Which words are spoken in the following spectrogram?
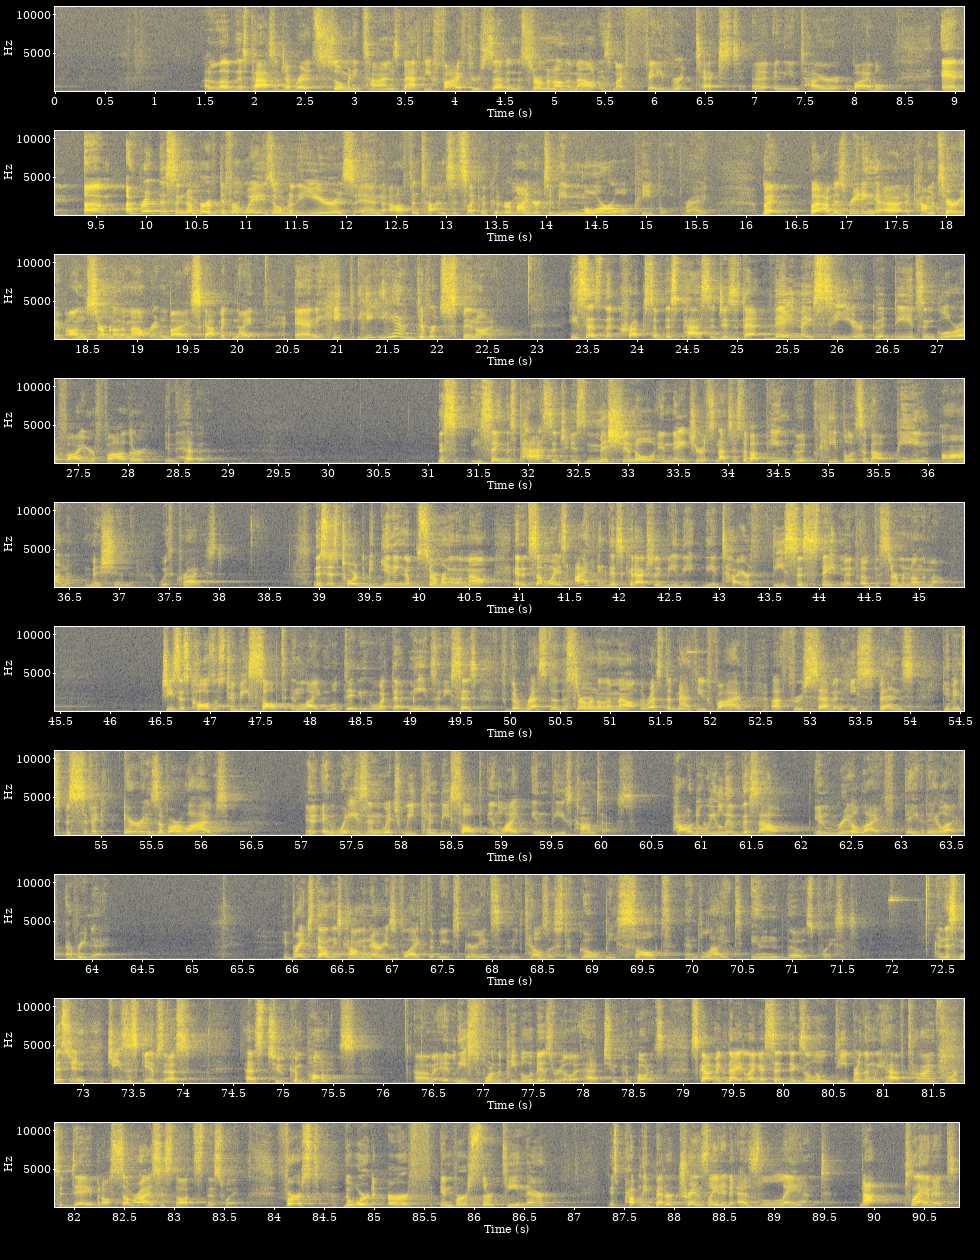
I love this passage. I've read it so many times. Matthew 5 through 7, the Sermon on the Mount, is my favorite text uh, in the entire Bible. And um, I've read this a number of different ways over the years, and oftentimes it's like a good reminder to be moral people, right? But, but I was reading a, a commentary on the Sermon on the Mount written by Scot McKnight, and he, he, he had a different spin on it. He says the crux of this passage is that they may see your good deeds and glorify your Father in heaven. This, he's saying this passage is missional in nature. It's not just about being good people, it's about being on mission with Christ. This is toward the beginning of the Sermon on the Mount, and in some ways, I think this could actually be the, the entire thesis statement of the Sermon on the Mount. Jesus calls us to be salt and light, and we'll dig into what that means. And he says, for the rest of the Sermon on the Mount, the rest of Matthew 5 uh, through 7, he spends giving specific areas of our lives and, and ways in which we can be salt and light in these contexts. How do we live this out in real life, day to day life, every day? He breaks down these common areas of life that we experience and he tells us to go be salt and light in those places. And this mission Jesus gives us has two components. Um, at least for the people of Israel, it had two components. Scot McKnight, like I said, digs a little deeper than we have time for today, but I'll summarize his thoughts this way. First, the word earth in verse 13 there is probably better translated as land. Not planet,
